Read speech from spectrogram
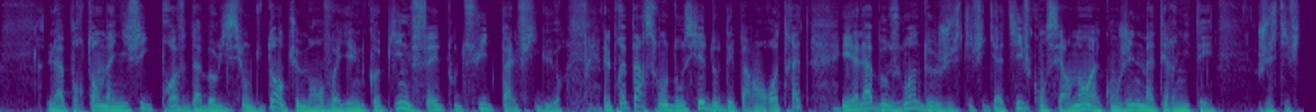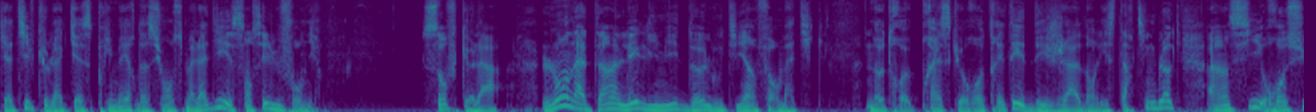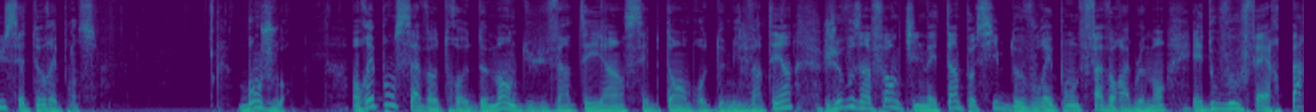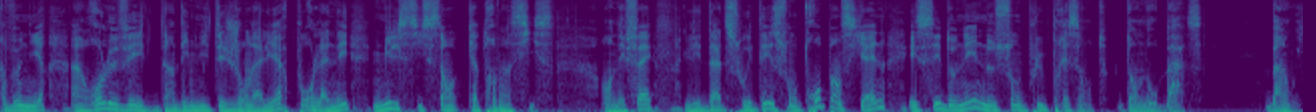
la pourtant magnifique preuve d'abolition du temps que m'a envoyé une copine fait tout de suite pas le figure. Elle prépare son dossier de départ en retraite et elle a besoin de justificatifs concernant un congé de maternité. Justificatif que la caisse primaire d'assurance maladie est censée lui fournir. Sauf que là, l'on atteint les limites de l'outil informatique. Notre presque retraité, déjà dans les starting blocks, a ainsi reçu cette réponse. Bonjour. En réponse à votre demande du 21 septembre 2021, je vous informe qu'il m'est impossible de vous répondre favorablement et de vous faire parvenir un relevé d'indemnité journalière pour l'année 1686. En effet, les dates souhaitées sont trop anciennes et ces données ne sont plus présentes dans nos bases. Ben oui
